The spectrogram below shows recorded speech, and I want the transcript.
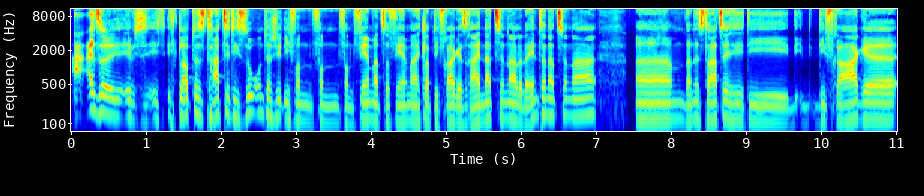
Also ich, ich glaube, das ist tatsächlich so unterschiedlich von, von, von Firma zu Firma. Ich glaube, die Frage ist rein national oder international. Ähm, dann ist tatsächlich die, die, die Frage,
